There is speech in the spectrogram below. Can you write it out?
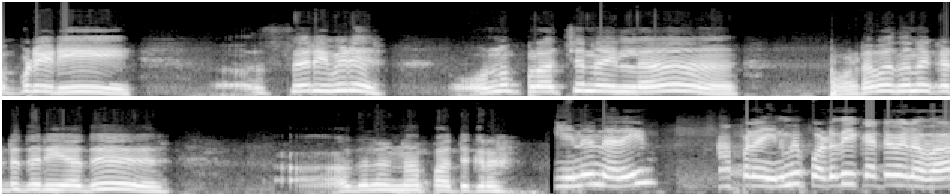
எப்படிடி? சரி விடு ஒன்றும் பிரச்சனை இல்ல. புடவை தானே கட்ட தெரியாது. அதெல்லாம் நான் பாத்துக்கிறேன். அப்புறம் இனிமே புடவை கட்ட வேணவா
